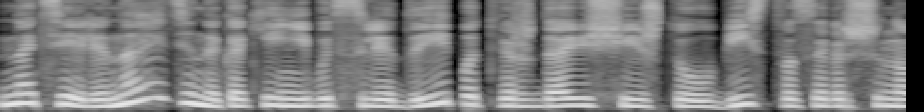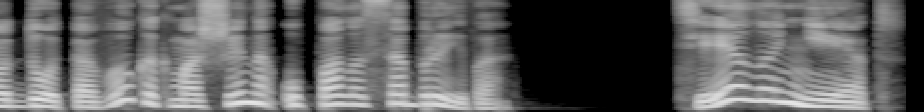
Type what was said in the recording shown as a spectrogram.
На теле найдены какие-нибудь следы, подтверждающие, что убийство совершено до того, как машина упала с обрыва. Тела нет,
